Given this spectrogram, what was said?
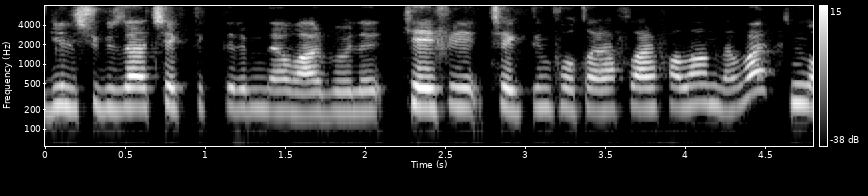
Gelişi güzel çektiklerim de var. Böyle keyfi çektiğim fotoğraflar falan da var. Şimdi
